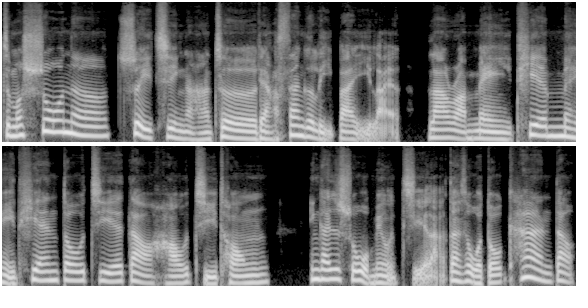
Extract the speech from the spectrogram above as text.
怎么说呢？最近啊，这两三个礼拜以来，Lara 每天每天都接到好几通，应该是说我没有接啦，但是我都看到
